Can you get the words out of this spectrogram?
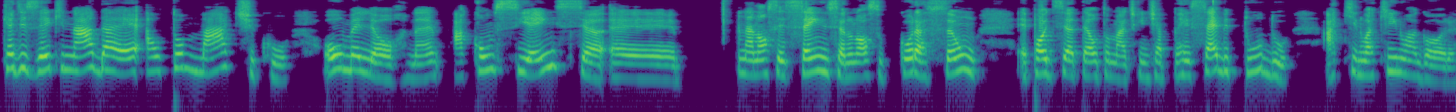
Quer dizer que nada é automático. Ou melhor, né? A consciência é, na nossa essência, no nosso coração, é, pode ser até automática. A gente recebe tudo aqui no aqui e no agora.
